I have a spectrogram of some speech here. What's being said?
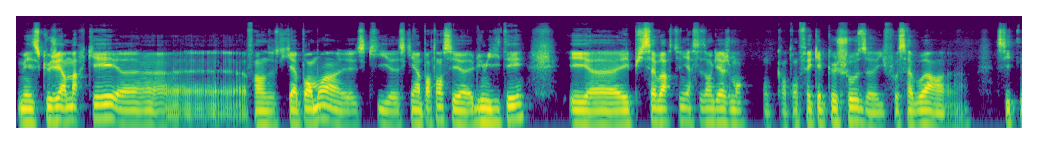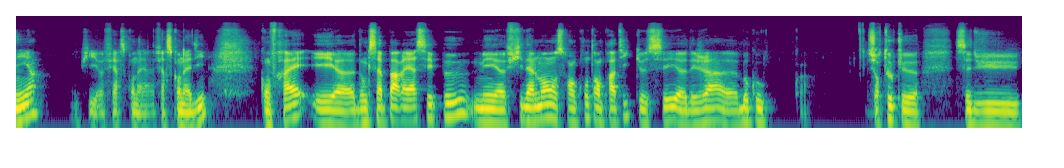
Mais ce que j'ai remarqué, euh, enfin, ce qu'il y a pour moi, euh, ce qui, qui est important, c'est euh, l'humilité et, euh, puis savoir tenir ses engagements. Donc, quand on fait quelque chose, il faut savoir euh, s'y tenir. Et puis euh, faire ce qu'on a, dit qu'on ferait. Et euh, donc ça paraît assez peu, mais euh, finalement on se rend compte en pratique que c'est euh, déjà euh, beaucoup. Surtout que c'est du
